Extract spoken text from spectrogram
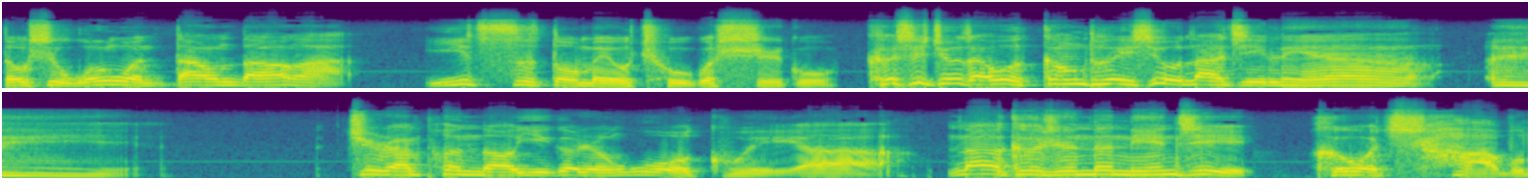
都是稳稳当当啊，一次都没有出过事故。可是就在我刚退休那几年，哎，居然碰到一个人卧轨呀！那个人的年纪。和我差不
